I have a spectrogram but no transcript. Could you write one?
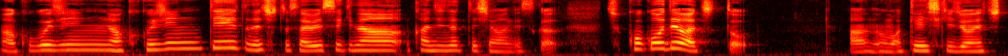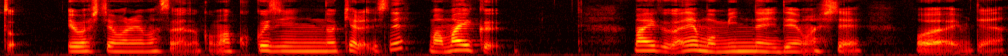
あ黒人、まあ、黒人っていうとねちょっと差別的な感じになってしまうんですがここではちょっとあの、まあ、形式上ねちょっと呼ばせてもらいますがなんか、まあ、黒人のキャラですね、まあ、マイク。マイクがねもうみんなに電話して「おい」みたいな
